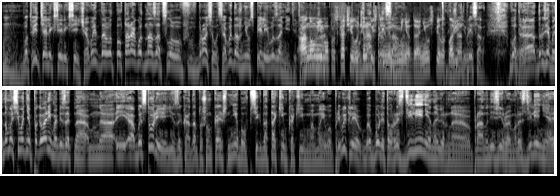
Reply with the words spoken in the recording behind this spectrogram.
Вот видите, Алексей Алексеевич, а вы да, вот полтора года назад слово вбросилось, а вы даже не успели его заметить. А Оно уже- мимо проскочило очень уже быстро мимо отплясало. меня, да, не успел Уже отловить его. отплясало. Вот, Да. а, друзья мои, но мы сегодня поговорим обязательно а, и об истории языка, да, потому что он, конечно, не был всегда таким, каким мы его привыкли. Более того, разделение, наверное, проанализируем, разделение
